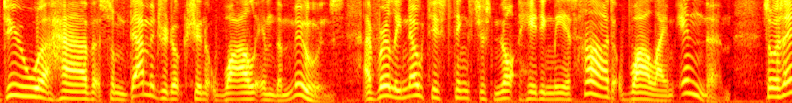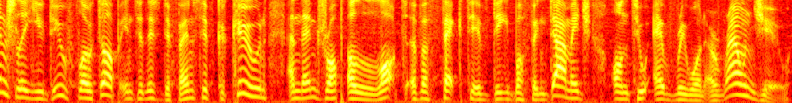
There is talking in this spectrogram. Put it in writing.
do have some damage reduction while in the moons. I've really noticed things just not hitting me as hard while I'm in them. So essentially you do float up into this defensive cocoon and then drop a lot of effective debuffing damage onto everyone around you.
